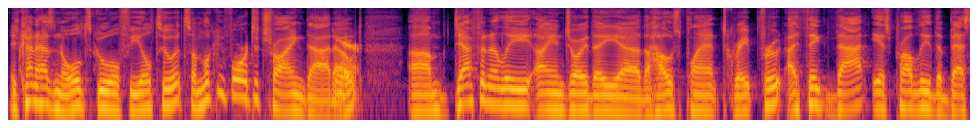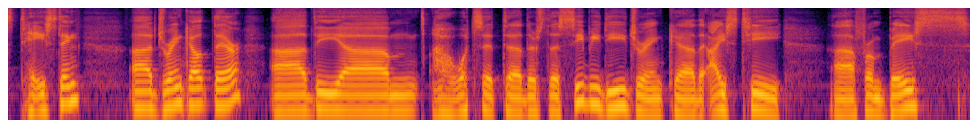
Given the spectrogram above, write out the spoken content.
it kind of has an old school feel to it. So I'm looking forward to trying that yeah. out. Um, definitely, I enjoy the uh, the house plant grapefruit. I think that is probably the best tasting uh, drink out there. Uh, the um, oh, what's it? Uh, there's the CBD drink, uh, the iced tea uh, from Base.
